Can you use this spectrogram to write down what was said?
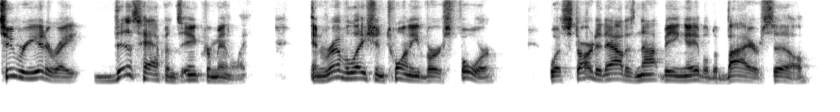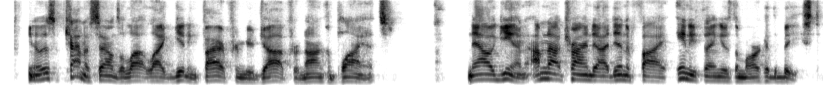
To reiterate, this happens incrementally. In Revelation 20, verse 4, what started out as not being able to buy or sell, you know, this kind of sounds a lot like getting fired from your job for noncompliance. Now, again, I'm not trying to identify anything as the mark of the beast.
